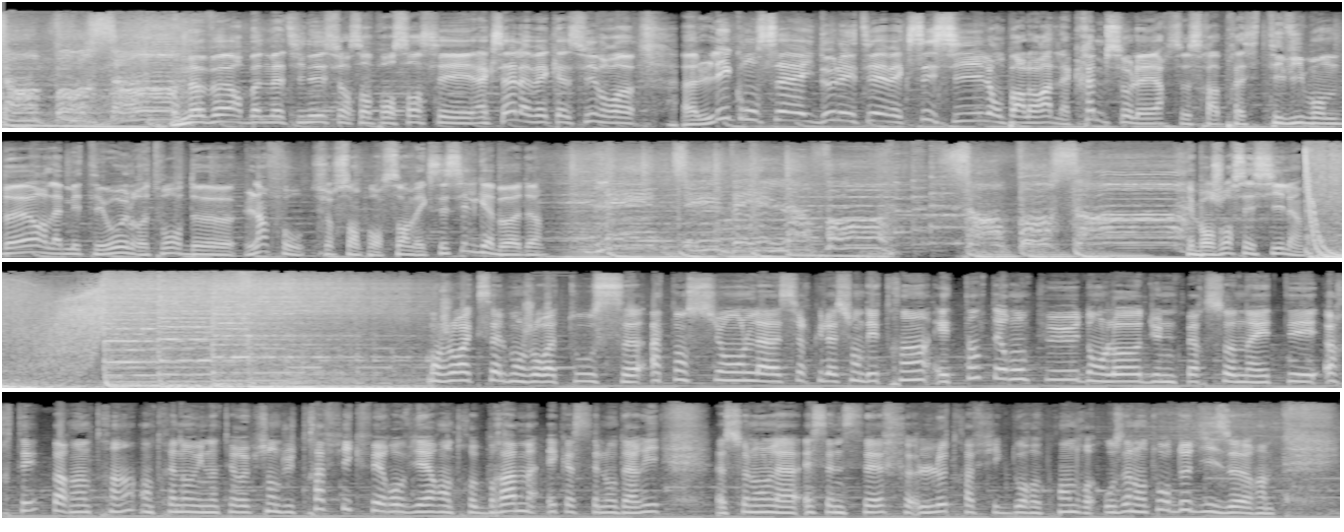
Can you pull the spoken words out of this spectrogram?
9h, bonne matinée sur 100%, c'est Axel avec à suivre euh, les conseils de l'été avec Cécile. On parlera de la crème solaire, ce sera après Stevie Wonder, la météo et le retour de l'info sur 100% avec Cécile Gabod. Les tubes et l'info, 100%. Et bonjour Cécile. Bonjour Axel, bonjour à tous. Attention, la circulation des trains est interrompue dans l'Aude. Une personne a été heurtée par un train, entraînant une interruption du trafic ferroviaire entre Bram et Castelnaudary. Selon la SNCF, le trafic doit reprendre aux alentours de 10 heures.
